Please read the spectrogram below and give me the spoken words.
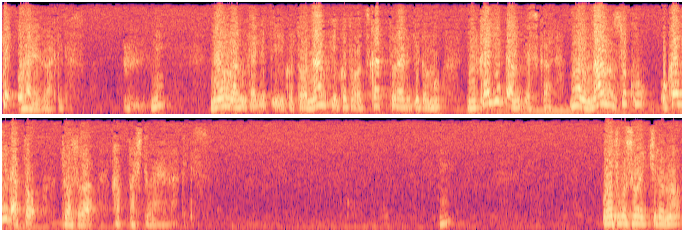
ておられるわけです。ね。難は見かけということを何という言葉を使っておられるけども、見かけたんですから、もう何足おかげだと教祖は発破しておられるわけです。大坪総一郎の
